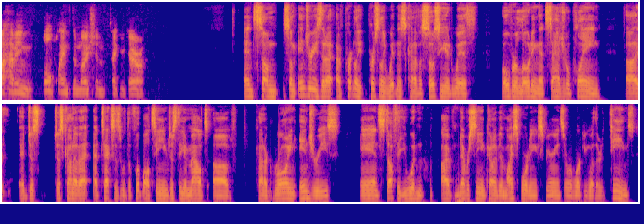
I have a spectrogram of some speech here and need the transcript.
by having all planes of motion taken care of. And some some injuries that I, have personally personally witnessed, kind of associated with overloading that sagittal plane, uh, it just just kind of at, at Texas with the football team, just the amount of kind of groin injuries and stuff that you wouldn't I've never seen kind of in my sporting experience or working with other teams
